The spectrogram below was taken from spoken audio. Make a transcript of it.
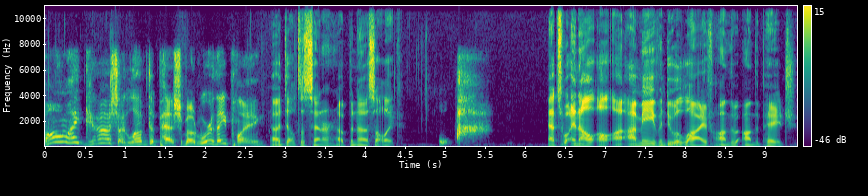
Oh my gosh, I love Depeche Mode. Where are they playing? Uh, Delta Center up in uh, Salt Lake. That's what, and I'll, I'll I may even do a live on the on the page.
